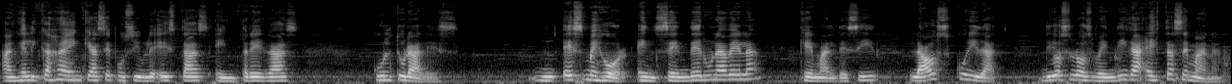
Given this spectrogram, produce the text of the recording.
Angélica Jaén que hace posible estas entregas culturales. Es mejor encender una vela que maldecir la oscuridad. Dios los bendiga esta semana.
